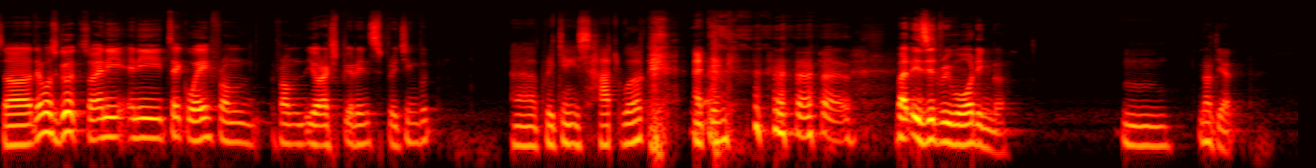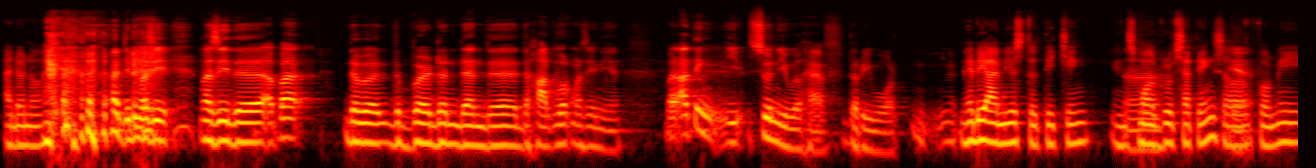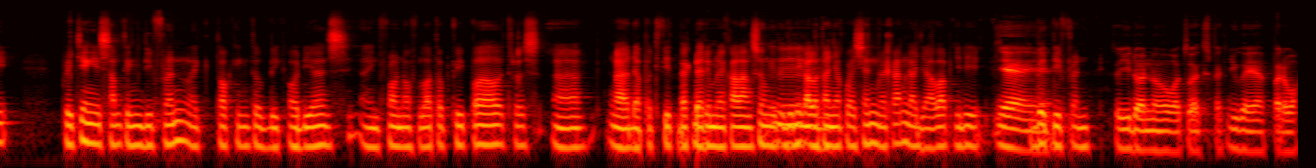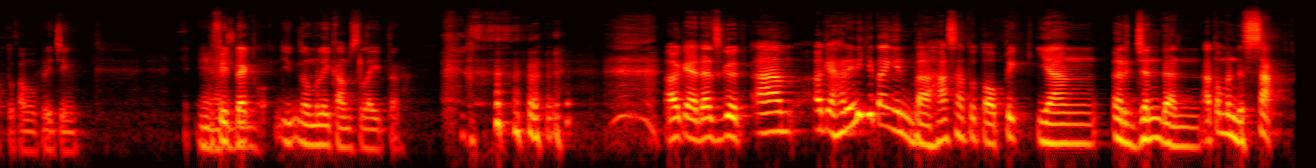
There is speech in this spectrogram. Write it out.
So that was good. So any any takeaway from from your experience preaching, Bud? Uh, preaching is hard work, I think. But is it rewarding though? Hmm, Not yet. I don't know. Jadi masih masih the apa the the burden dan the the hard work masih ini ya. But I think you, soon you will have the reward. Maybe I'm used to teaching in small Uh, group settings, so yeah. for me, preaching is something different, like talking to big audience in front of a lot of people, terus uh, nggak dapat feedback dari mereka langsung gitu. Jadi kalau tanya question mereka kan nggak jawab, jadi Yeah, a yeah. bit different. So you don't know what to expect juga ya pada waktu kamu preaching. Yeah, Feedback normally comes later. Oke, that's good. Um, Oke, hari ini kita ingin bahas satu topik yang urgent dan atau mendesak.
